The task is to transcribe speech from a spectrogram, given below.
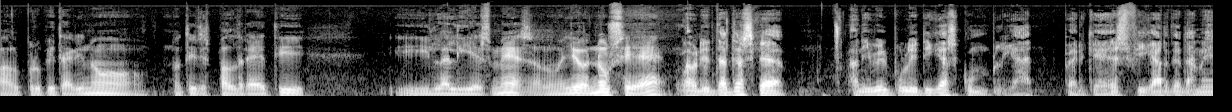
el propietari no, no tirés pel dret i, i la liés més, a lo millor. No ho sé, eh? La veritat és que a nivell polític és complicat, perquè és ficar-te també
